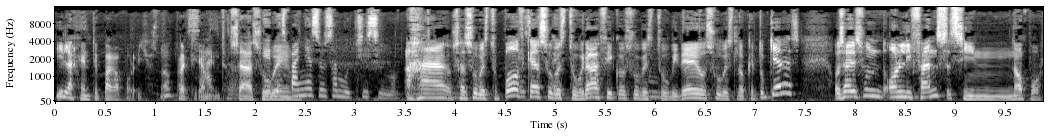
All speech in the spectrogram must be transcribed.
y la gente paga por ellos, ¿no? Prácticamente. Exacto. O sea, En suben... España se usa muchísimo. Ajá, o sea, subes tu podcast, Es- subes es tu gráfico, subes tu video, subes lo que tú quieras. O sea, es un OnlyFans sin no por.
